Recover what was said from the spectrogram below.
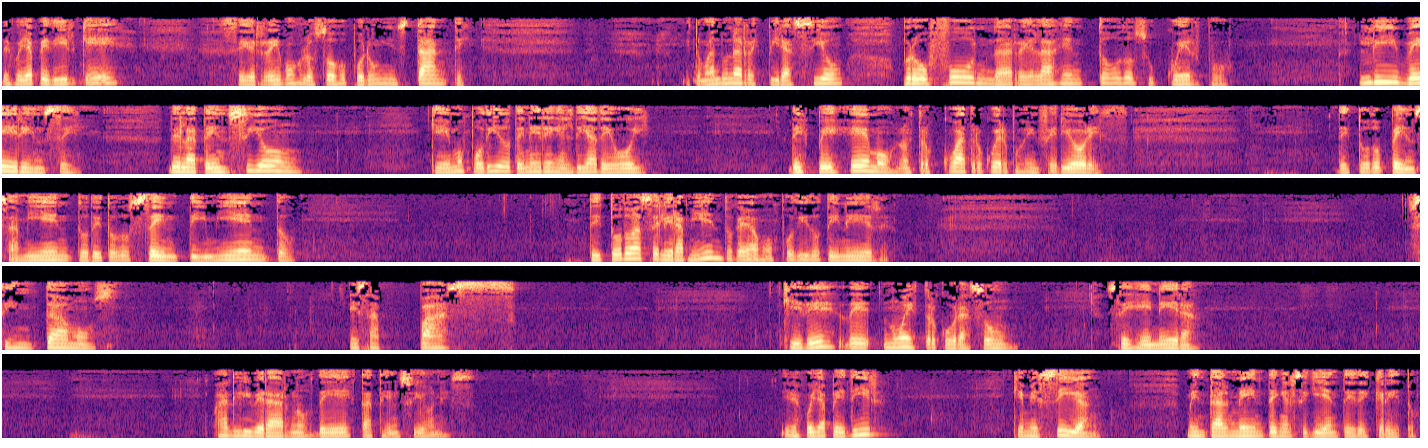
Les voy a pedir que cerremos los ojos por un instante y tomando una respiración profunda, relajen todo su cuerpo. Libérense de la tensión que hemos podido tener en el día de hoy. Despejemos nuestros cuatro cuerpos inferiores de todo pensamiento, de todo sentimiento, de todo aceleramiento que hayamos podido tener. Sintamos esa paz que desde nuestro corazón se genera al liberarnos de estas tensiones. Y les voy a pedir que me sigan mentalmente en el siguiente decreto.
